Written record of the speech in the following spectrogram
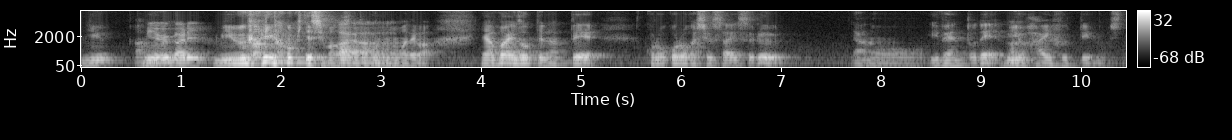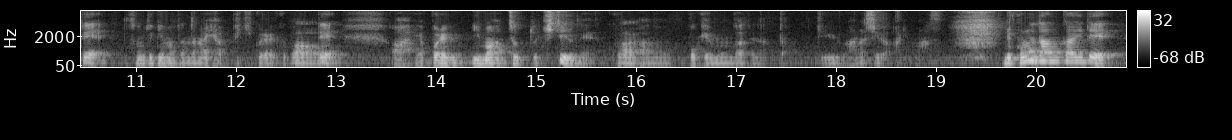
にあのミュウ狩り。ミュウ狩りが起きてしまうはいはいはい。このままでは。やばいぞってなって、コロコロが主催する、あの、イベントでミュウ配布っていうのをして、その時にまた700匹くらい配って、あやっぱり今ちょっと来てるね、はい。あのポケモンがってなったっていう話があります。で、この段階で、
